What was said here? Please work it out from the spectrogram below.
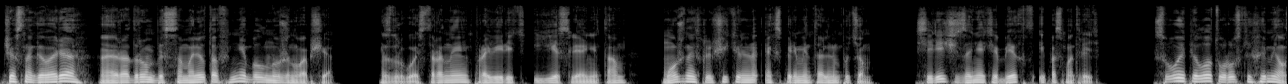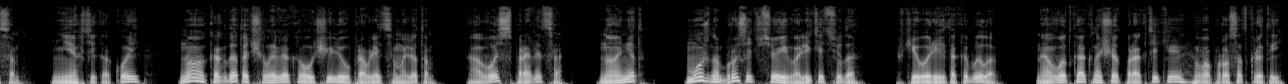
Честно говоря, аэродром без самолетов не был нужен вообще. С другой стороны, проверить, есть ли они там, можно исключительно экспериментальным путем. Сиречь, занять объект и посмотреть. Свой пилот у русских имелся. Не ахти какой, но когда-то человека учили управлять самолетом. А вось справится. Ну а нет, можно бросить все и валить отсюда. В теории так и было. А вот как насчет практики, вопрос открытый.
